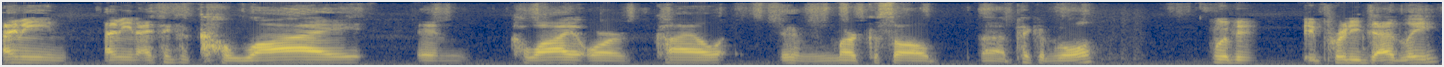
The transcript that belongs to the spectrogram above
I mean, I mean, I think a Kawhi and Kawhi or Kyle and Marc Gasol uh, pick and roll would be, be pretty deadly,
